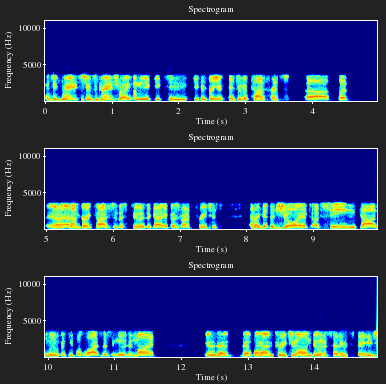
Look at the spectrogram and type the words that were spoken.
That's a grace. That's a grace, right? I mean, you, you can you can bring your kid to a conference, uh, but and I'm very conscious of this too, as a guy who goes around and preaches, and I get the joy of, of seeing God move in people's lives as He moves in mine. You know that that when I'm preaching, all I'm doing is setting the stage,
